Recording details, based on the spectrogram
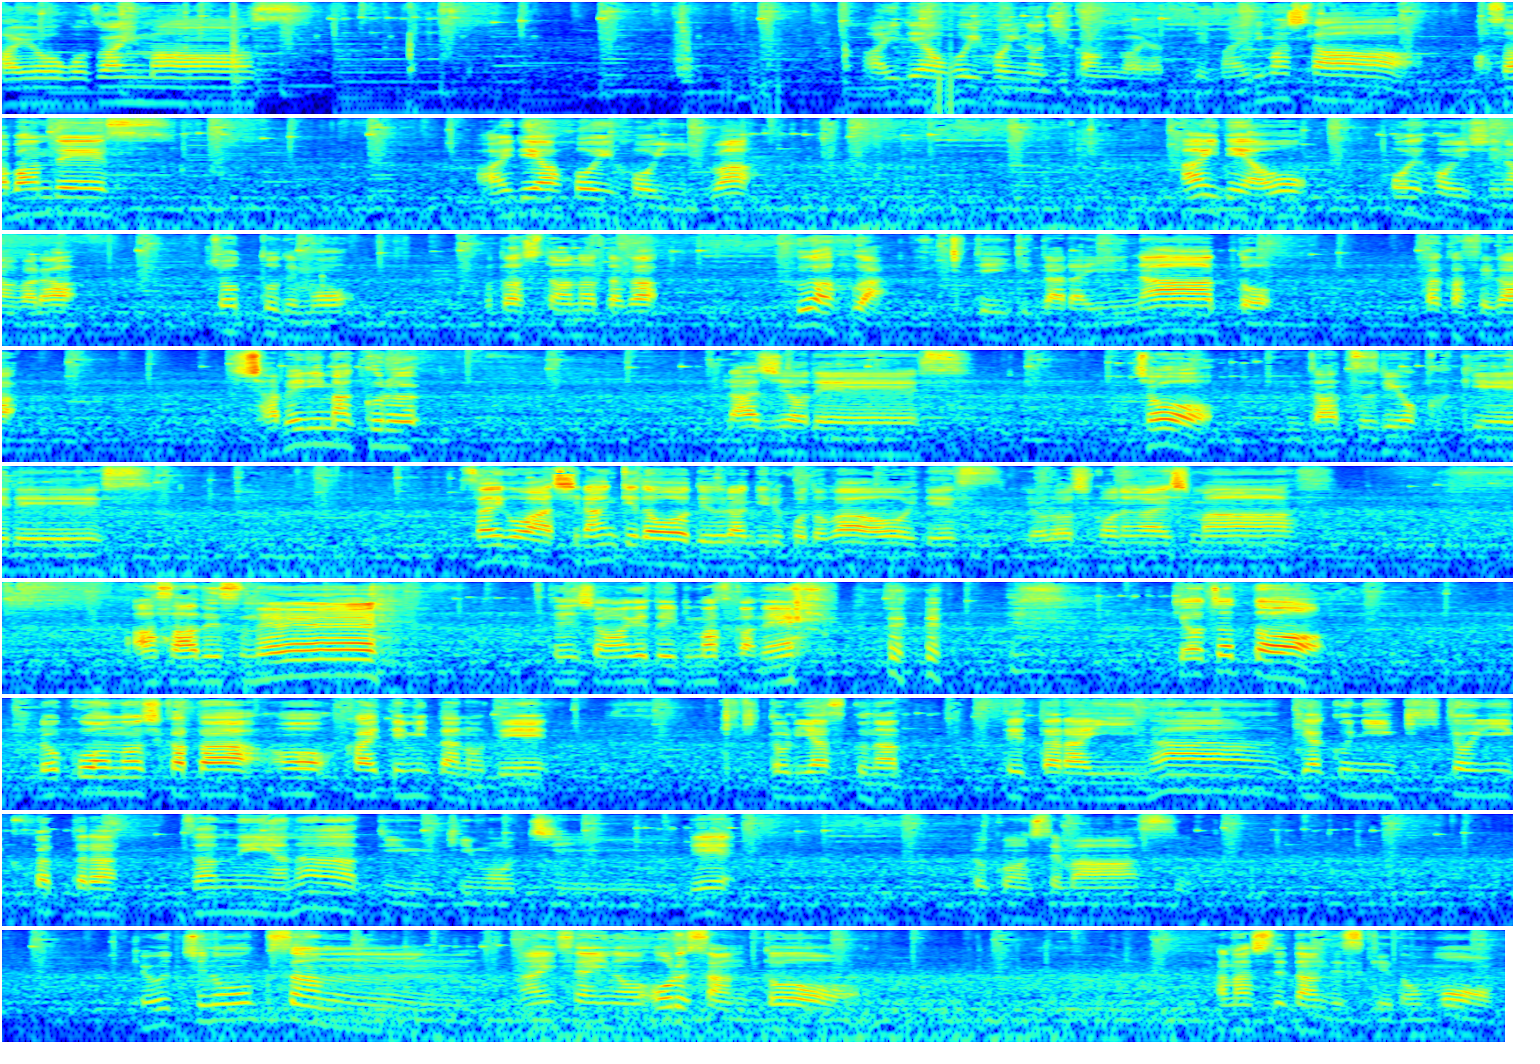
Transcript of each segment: はようございます。アイデアホイホイの時間がやってまいりました。朝晩です。アイデアホイホイはアイデアをホイホイしながらちょっとでも私とあなたがふわふわ生きていけたらいいなぁと高瀬が喋りまくるラジオです。超脱力系です。最後は知らんけどで裏切ることが多いです。よろしくお願いします。朝ですね。テンション上げていきますかね。今日ちょっと録音の仕方を変えてみたので聞き取りやすくなってたらいいな。逆に聞き取りにくかったら残念やなっていう気持ちで録音してます。今日うちの奥さん愛妻のオルさんと話してたんですけども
